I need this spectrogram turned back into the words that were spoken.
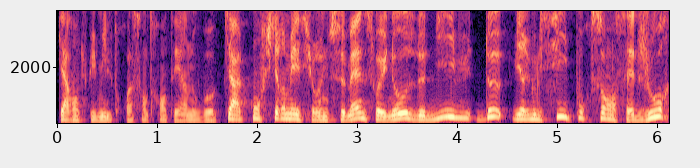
48 331 nouveaux cas confirmés sur une semaine, soit une hausse de 2,6% en 7 jours.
